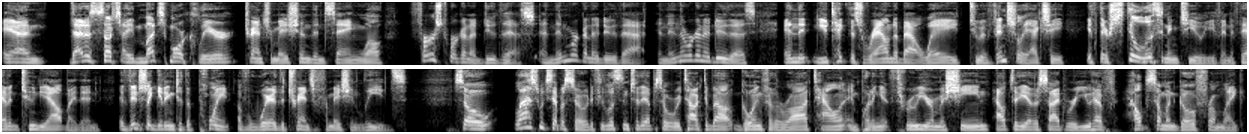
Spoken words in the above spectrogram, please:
And that is such a much more clear transformation than saying, well, first we're going to do this, and then we're going to do that, and then we're going to do this. And then you take this roundabout way to eventually actually, if they're still listening to you, even if they haven't tuned you out by then, eventually getting to the point of where the transformation leads. So last week's episode, if you listen to the episode where we talked about going for the raw talent and putting it through your machine out to the other side, where you have helped someone go from like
